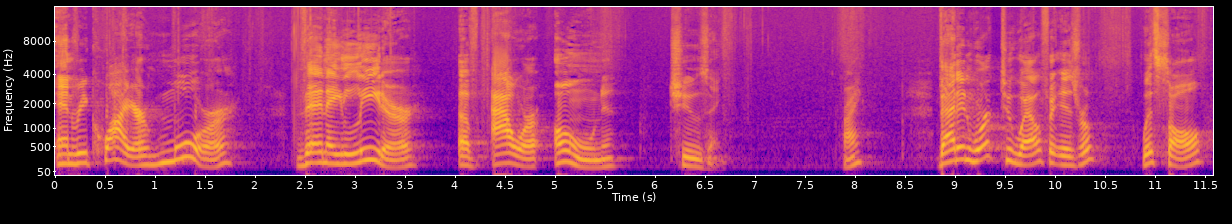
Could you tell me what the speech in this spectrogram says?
and require more than a leader of our own choosing. Right? That didn't work too well for Israel with Saul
